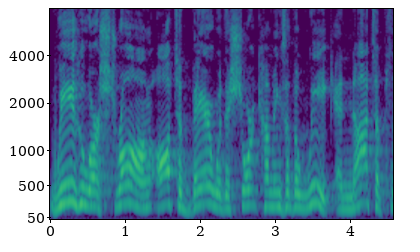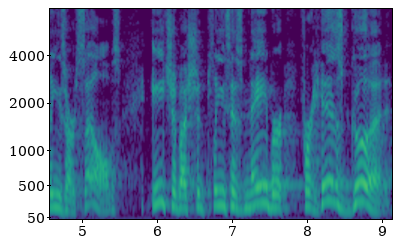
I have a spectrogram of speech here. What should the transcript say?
We who are strong ought to bear with the shortcomings of the weak and not to please ourselves. Each of us should please his neighbor for his good,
